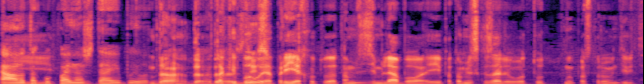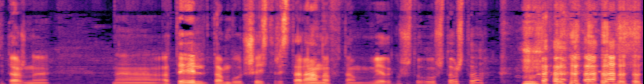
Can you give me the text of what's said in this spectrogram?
А оно И- так буквально же, да, и было. Да, да, Вот да. так и было, здесь. я приехал туда, там земля была, и потом мне сказали, вот тут мы построим девятиэтажный э, отель, там будет шесть ресторанов, там, я такой, что, что, что?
